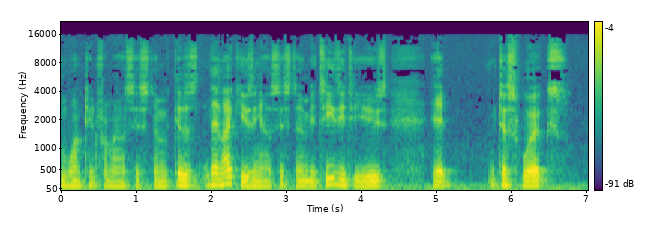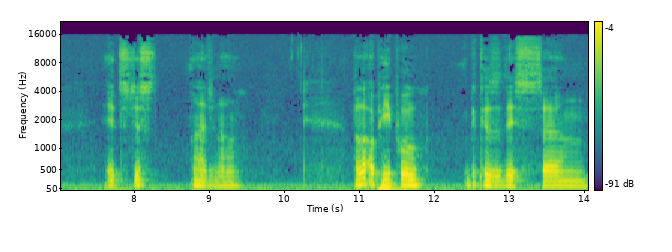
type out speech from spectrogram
wanted from our system because they like using our system. It's easy to use. It just works. It's just I don't know. A lot of people, because of this, um,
